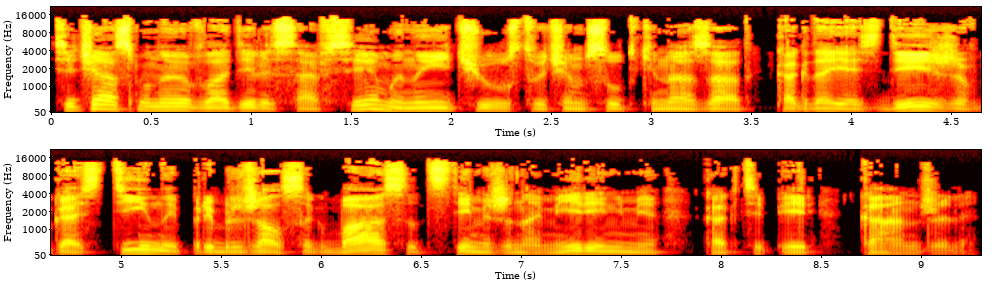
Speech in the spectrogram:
Сейчас мною владели совсем иные чувства, чем сутки назад, когда я здесь же, в гостиной, приближался к Бассет с теми же намерениями, как теперь к Анжеле,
